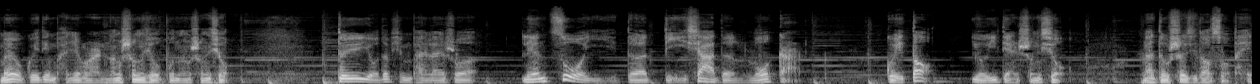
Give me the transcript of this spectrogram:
没有规定排气管能生锈不能生锈。对于有的品牌来说，连座椅的底下的螺杆、轨道有一点生锈，那都涉及到索赔；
